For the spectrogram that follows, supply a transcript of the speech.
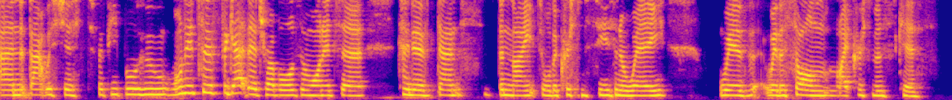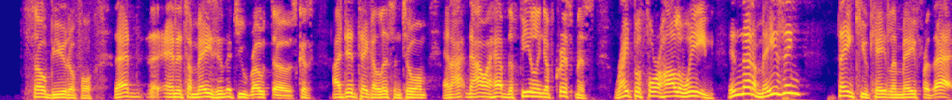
And that was just for people who wanted to forget their troubles and wanted to kind of dance the night or the Christmas season away with with a song like Christmas Kiss. so beautiful. That and it's amazing that you wrote those because i did take a listen to them and i now i have the feeling of christmas right before halloween. Isn't that amazing? Thank you Caitlin Mae for that.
